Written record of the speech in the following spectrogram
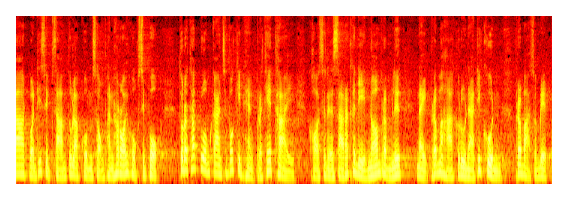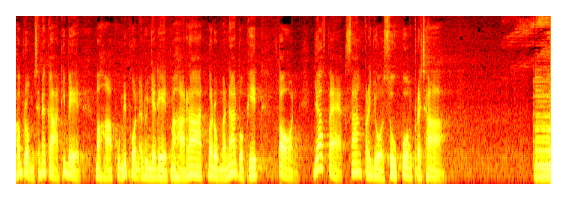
ราชวันที่ 13 ตุลาคม 2566 โทรทัศน์รวมการเฉพาะกิจแห่งประเทศไทย ขอเสนอสารคดีน้อมรำลึกในพระมหากรุณาธิคุณ พระบาทสมเด็จพระบรมชนากาธิเบศร มหาภูมิพลอดุลยเดชมหาราช บรมนาถบพิตร ตอน ย่าแฝกสร้างประโยชน์สู่ปวงประชา Bye.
